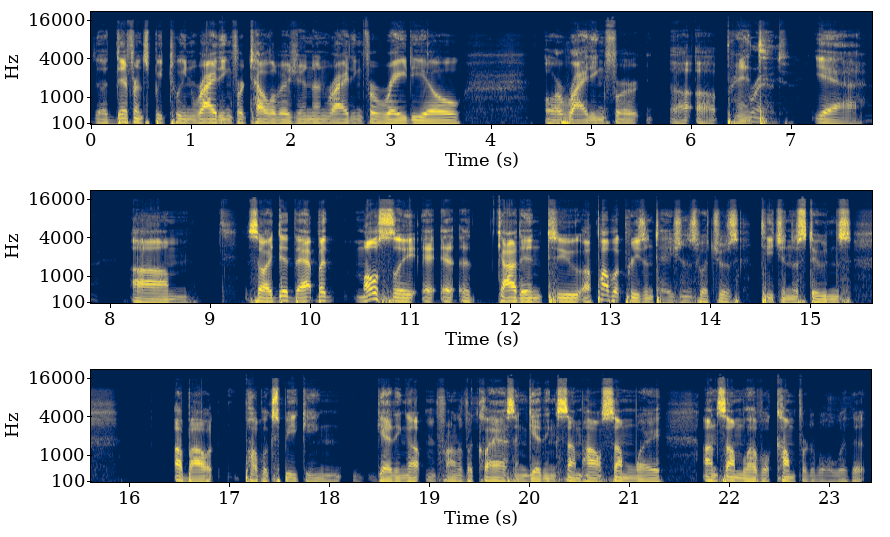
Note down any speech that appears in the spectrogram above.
the difference between writing for television and writing for radio, or writing for uh, uh, print. Print. Yeah. Um, so I did that, but mostly it, it, it got into uh, public presentations, which was teaching the students about public speaking, getting up in front of a class, and getting somehow, some way, on some level, comfortable with it.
